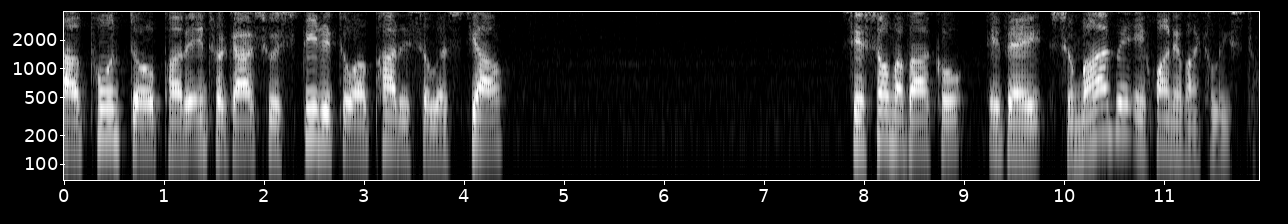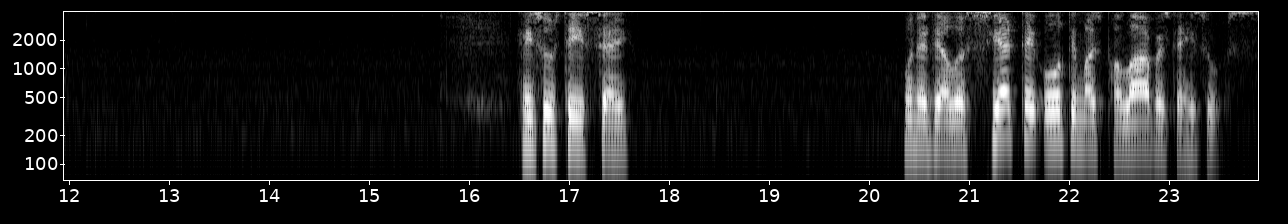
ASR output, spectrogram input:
al punto para entregar su espíritu al Padre Celestial, se asoma abajo y ve su madre y Juan Evangelista. Jesús dice, una de las siete últimas palabras de Jesús.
